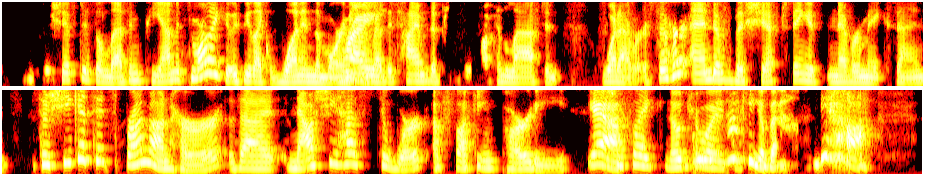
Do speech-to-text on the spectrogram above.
shift is 11 p.m.? It's more like it would be like one in the morning by the time the people fucking left and whatever. So her end of the shift thing is never makes sense. So she gets it sprung on her that now she has to work a fucking party. Yeah. She's like, no what are you choice. talking about? Yeah.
